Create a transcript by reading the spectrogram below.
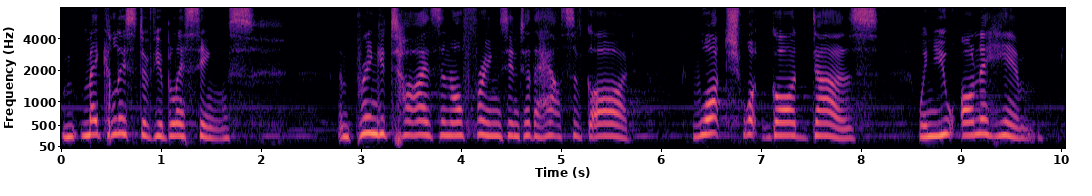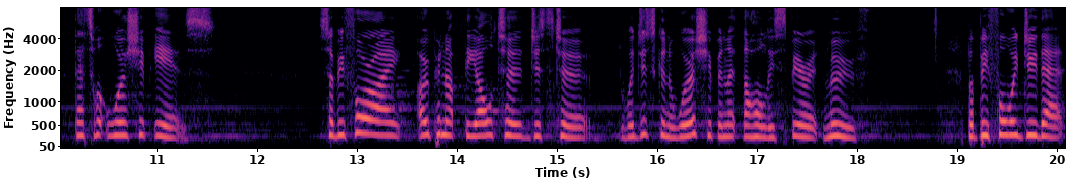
Make a list of your blessings and bring your tithes and offerings into the house of God. Watch what God does when you honor Him. That's what worship is. So before I open up the altar, just to, we're just going to worship and let the Holy Spirit move. But before we do that,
